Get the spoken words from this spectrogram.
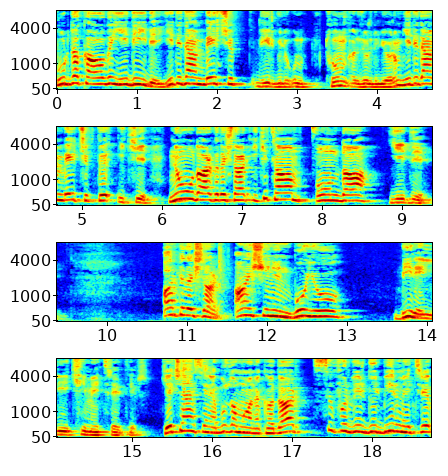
Burada kaldı 7 idi. 7'den 5 çıktı virgülü unuttum özür diliyorum. 7'den 5 çıktı 2. Ne oldu arkadaşlar? 2 tam 10'da 7. Arkadaşlar Ayşe'nin boyu 1.52 metredir. Geçen sene bu zamana kadar 0,1 metre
